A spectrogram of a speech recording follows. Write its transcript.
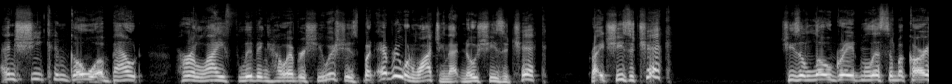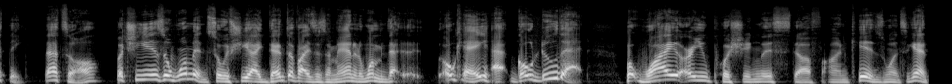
And she can go about her life living however she wishes. But everyone watching that knows she's a chick, right? She's a chick. She's a low grade Melissa McCarthy. That's all. But she is a woman. So if she identifies as a man and a woman, that, okay, go do that. But why are you pushing this stuff on kids once again?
